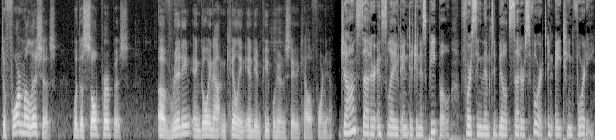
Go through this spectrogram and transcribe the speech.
to form militias with the sole purpose of ridding and going out and killing Indian people here in the state of California. John Sutter enslaved indigenous people, forcing them to build Sutter's Fort in 1840.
